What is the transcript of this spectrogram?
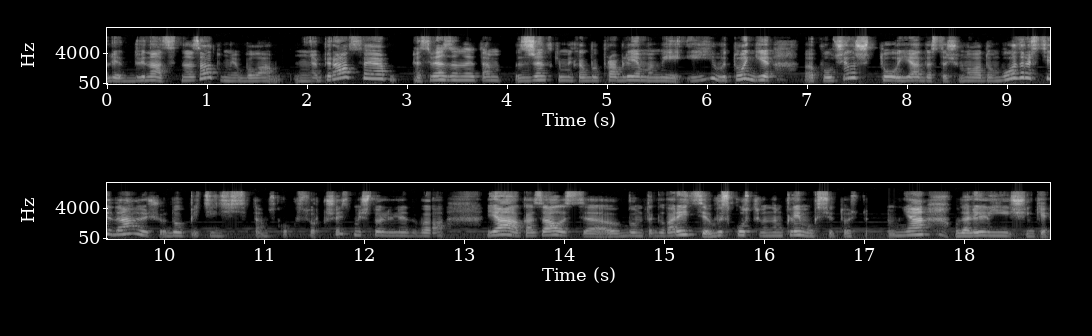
лет 12 назад у меня была операция, связанная там с женскими как бы проблемами, и в итоге э, получилось, что я в достаточно молодом возрасте, да, еще до 50, там сколько, 46 мне что ли лет было, я оказалась, э, будем так говорить, в искусственном климаксе, то есть у меня удалили яичники.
